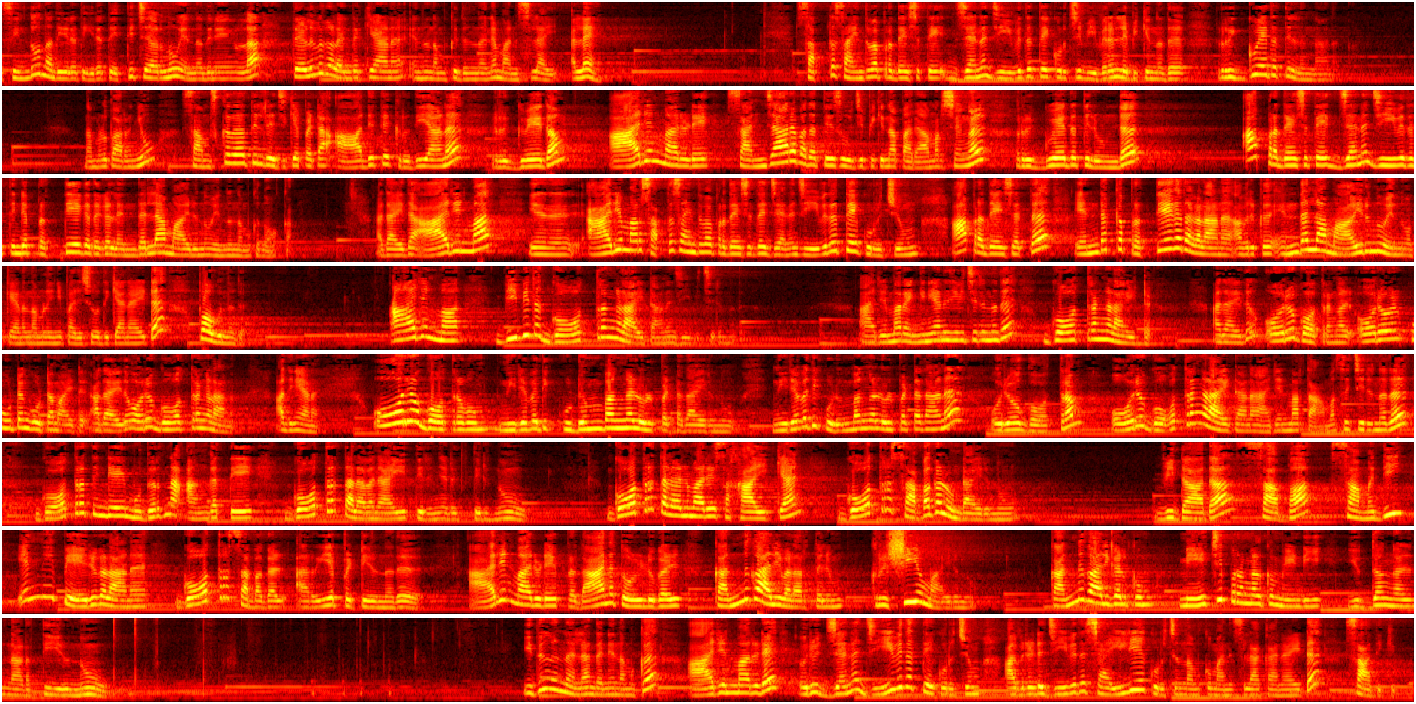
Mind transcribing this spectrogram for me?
സിന്ധു നദിയുടെ തീരത്ത് എത്തിച്ചേർന്നു എന്നതിനുള്ള തെളിവുകൾ എന്തൊക്കെയാണ് എന്ന് നമുക്ക് ഇതിൽ നിന്ന് തന്നെ മനസ്സിലായി അല്ലേ? സപ്ത സൈന്ധവ പ്രദേശത്തെ ജനജീവിതത്തെക്കുറിച്ച് വിവരം ലഭിക്കുന്നത് ഋഗ്വേദത്തിൽ നിന്നാണ്. നമ്മൾ പറഞ്ഞു സംസ്കൃതത്തിൽ രചിക്കപ്പെട്ട ആദ്യത്തെ കൃതിയാണ് ഋഗ്വേദം. ആര്യന്മാരുടെ സഞ്ചാരപഥത്തെ സൂചിപ്പിക്കുന്ന പരാമർശങ്ങൾ ഋഗ്വേദത്തിലുണ്ട്. ആ പ്രദേശത്തെ ജനജീവിതത്തിന്റെ പ്രത്യേകതകൾ എന്തെല്ലാമായിരുന്നു എന്ന് നമുക്ക് നോക്കാം. അതായത് ആര്യന്മാർ ആര്യന്മാർ സപ്തസൈന്ധവ പ്രദേശത്തെ ജനജീവിതത്തെക്കുറിച്ചും ആ പ്രദേശത്ത് എന്തൊക്കെ പ്രത്യേകതകളാണ് അവർക്ക് എന്തെല്ലാം ആയിരുന്നു എന്നുമൊക്കെയാണ് നമ്മൾ ഇനി പരിശോധിക്കാനായിട്ട് പോകുന്നത്. ആര്യന്മാർ വിവിധ ഗോത്രങ്ങളായിട്ടാണ് ജീവിച്ചിരുന്നത്. ആര്യന്മാർ എങ്ങനെയാണ് ജീവിച്ചിരുന്നത്? ഗോത്രങ്ങളായിട്ട്. അതായത് ഓരോ ഗോത്രങ്ങൾ ഓരോ കൂട്ടം കൂട്ടമായിട്ട് അതായത് ഓരോ ഗോത്രങ്ങളാണ്. അതിനെയാണ് ഓരോ ഗോത്രവും നിരവധി കുടുംബങ്ങൾ ഉൾപ്പെട്ടതായിരുന്നു. നിരവധി കുടുംബങ്ങൾ ഉൾപ്പെട്ടതാണ് ഓരോ ഗോത്രം ഓരോ ഗോത്രങ്ങളായിട്ടാണ് ആര്യന്മാർ താമസിച്ചിരുന്നത്. ഗോത്രത്തിന്റെ മുതിർന്ന അംഗത്തെ ഗോത്രത്തലവനായി തിരഞ്ഞെടുത്തിരുന്നു. ഗോത്രത്തലവന്മാരെ സഹായിക്കാൻ ഗോത്രസഭകൾ ഉണ്ടായിരുന്നു വിദാത സഭ സമിതി എന്നീ പേരുകളാണ് ഗോത്രസഭകൾ അറിയപ്പെട്ടിരുന്നത്. ആര്യന്മാരുടെ പ്രധാന തൊഴിലുകൾ കന്നുകാലി വളർത്തലും കൃഷിയുമായിരുന്നു. കന്നുകാലികൾക്കും മേച്ചിപ്പുറങ്ങൾക്കും വേണ്ടി യുദ്ധങ്ങൾ നടത്തിയിരുന്നു. ഇതിൽ നിന്നെല്ലാം തന്നെ നമുക്ക് ആര്യന്മാരുടെ ഒരു ജനജീവിതത്തെക്കുറിച്ചും അവരുടെ ജീവിത ശൈലിയെക്കുറിച്ചും നമുക്ക് മനസ്സിലാക്കാനായിട്ട് സാധിക്കും.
